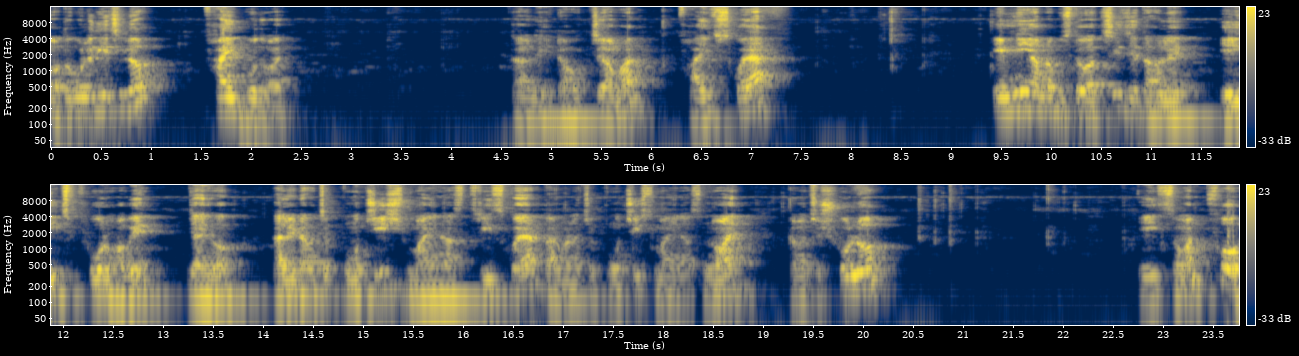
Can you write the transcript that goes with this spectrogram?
কত বলে দিয়েছিল? ফাইভ বোধ হয়। তাহলে এটা হচ্ছে আমার ফাইভ স্কোয়ার এমনি আমরা বুঝতে পারছি যে তাহলে এইচ ফোর হবে। যাই হোক, তাহলে এটা হচ্ছে পঁচিশ মাইনাস থ্রি স্কোয়ার তার মানে হচ্ছে পঁচিশ মাইনাস নয়, তার মানে হচ্ছে ষোলো এইচ সমান ফোর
